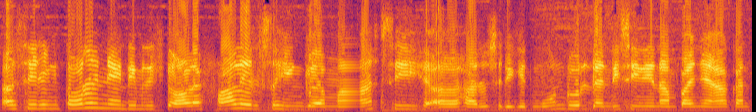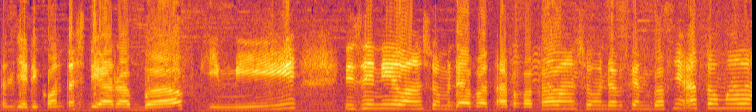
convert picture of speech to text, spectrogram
uh, siring toren yang dimiliki oleh Valir sehingga masih uh, harus sedikit mundur dan di sini nampaknya akan terjadi kontes di arah buff Kimi. Di sini langsung mendapat apakah langsung mendapatkan buffnya atau malah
